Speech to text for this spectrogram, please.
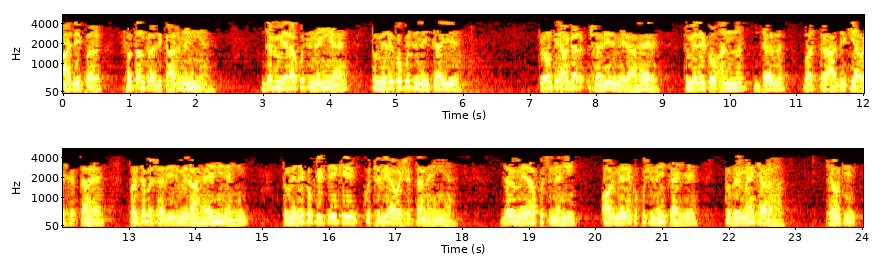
आदि पर स्वतंत्र अधिकार नहीं है। जब मेरा कुछ नहीं है तो मेरे को कुछ नहीं चाहिए। क्योंकि अगर शरीर मेरा है तो मेरे को अन्न, जल, वस्त्र आदि की आवश्यकता है। पर जब शरीर मेरा है ही नहीं तो मेरे को किसी की कुछ भी आवश्यकता नहीं है। जब मेरा कुछ नहीं और मेरे को कुछ नहीं चाहिए तो फिर मैं क्या रहा? क्योंकि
